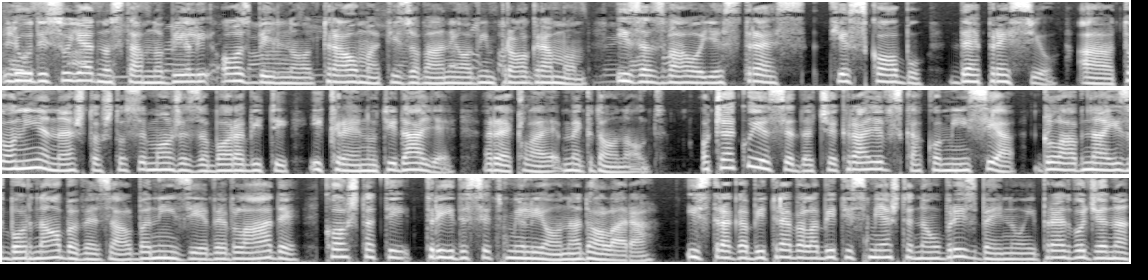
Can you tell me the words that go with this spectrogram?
Ljudi su jednostavno bili ozbiljno traumatizovani ovim programom. Izazvao je stres, tjeskobu, depresiju, a to nije nešto što se može zaboraviti i krenuti dalje, rekla je McDonald. Očekuje se da će Kraljevska komisija, glavna izborna obaveza Albanizijeve vlade, koštati 30 miliona dolara. Istraga bi trebala biti smještena u Brisbaneu i predvođena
